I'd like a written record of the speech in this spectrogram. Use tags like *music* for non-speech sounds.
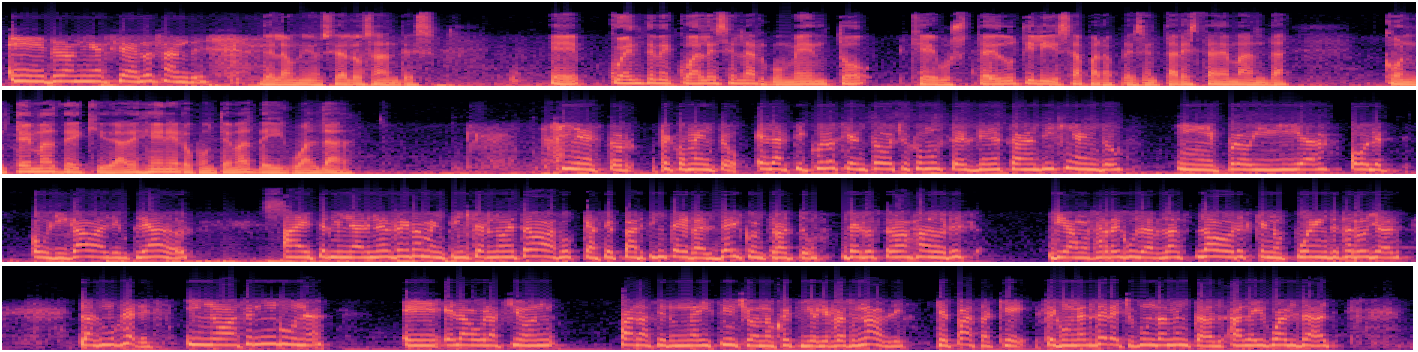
Eh, de la Universidad de los Andes. de la Universidad de los Andes. Eh, cuénteme cuál es el argumento que usted utiliza para presentar esta demanda con temas de equidad de género, con temas de igualdad. Sí, Néstor, te comento. El artículo 108, como ustedes bien estaban diciendo, eh, prohibía o le obligaba al empleador a determinar en el reglamento interno de trabajo que hace parte integral del contrato de los trabajadores, digamos, a regular las labores que no pueden desarrollar las mujeres y no hace ninguna eh, elaboración para hacer una distinción objetiva y razonable. ¿Qué pasa? Que según el derecho fundamental a la igualdad,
